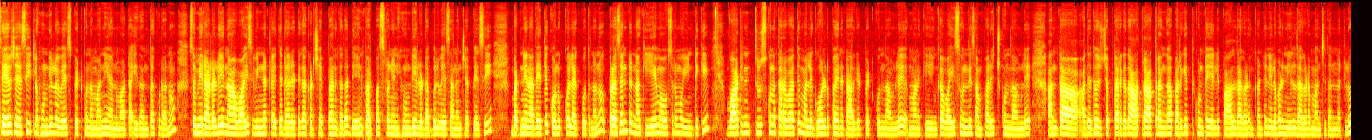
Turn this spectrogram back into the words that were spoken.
సేవ్ చేసి ఇట్లా హుండీలో వేసి పెట్టుకున్న మనీ అనమాట ఇదంతా కూడాను. సో మీరు అడలి నా వాయిస్ విన్నట్లయితే డైరెక్ట్గా అక్కడ చెప్పాను కదా దేని పర్పస్లో నేను హుండీలో డబ్బులు వేశానని చెప్పేసి బట్ నేను అదైతే కొనుక్కోలేకపోతున్నాను. ప్రజెంట్ నాకు ఏం అవసరమో ఇంటికి వాటిని చూసుకున్న తర్వాతే మళ్ళీ గోల్డ్ పైన టార్గెట్ పెట్టుకుందాంలే. మనకి ఇంకా వయసు ఉంది సంపాదించుకుందాంలే. అంతా అదేదో చెప్తారు కదా ఆత్ర ఆత్రంగా పరిగెత్తుకుంటే వెళ్ళి పాలు తాగడం కంటే నిలబడి నీళ్ళు తాగడం మంచిదన్నట్లు.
